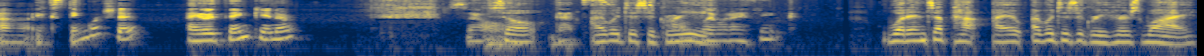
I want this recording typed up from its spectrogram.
uh, extinguish it. I would think, you know. So, so that's I would disagree. Probably what I think. What ends up, ha- I I would disagree. Here's why.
